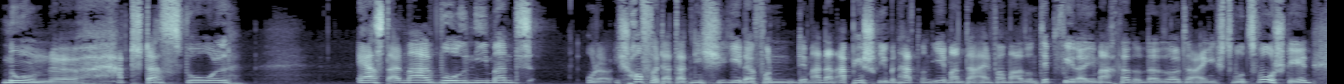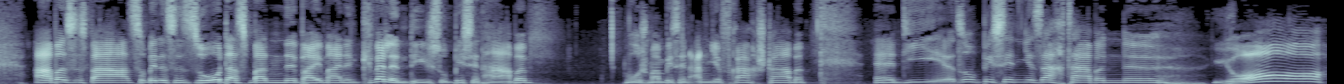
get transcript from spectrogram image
Nun äh, hat das wohl erst einmal wohl niemand oder ich hoffe, dass das nicht jeder von dem anderen abgeschrieben hat und jemand da einfach mal so einen Tippfehler gemacht hat und da sollte eigentlich 2-2 stehen. Aber es war zumindest so, dass man äh, bei meinen Quellen, die ich so ein bisschen habe, wo ich mal ein bisschen angefragt habe, äh, die so ein bisschen gesagt haben, äh, ja,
